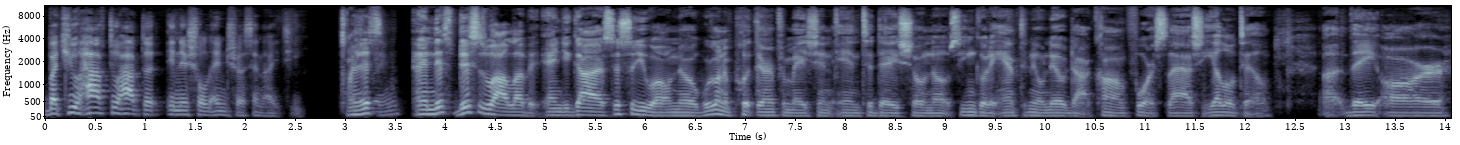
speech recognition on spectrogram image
but you have to have the initial interest in IT. And this and this this is why I love it. And you guys, just so you all know, we're gonna put their information in today's show notes. You can go to anthonyoneal.com forward slash yellowtail. Uh, they are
